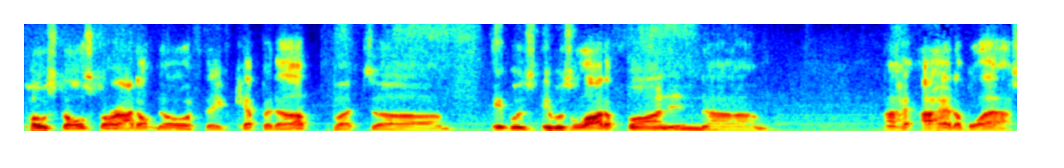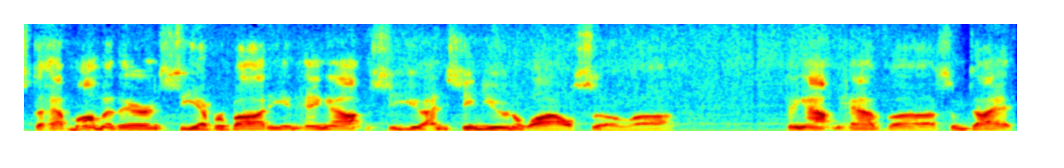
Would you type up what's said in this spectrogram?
post All Star, I don't know if they've kept it up, but um, it was it was a lot of fun, and um, I, I had a blast to have Mama there and see everybody and hang out and see you. I hadn't seen you in a while, so uh, hang out and have uh, some diet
